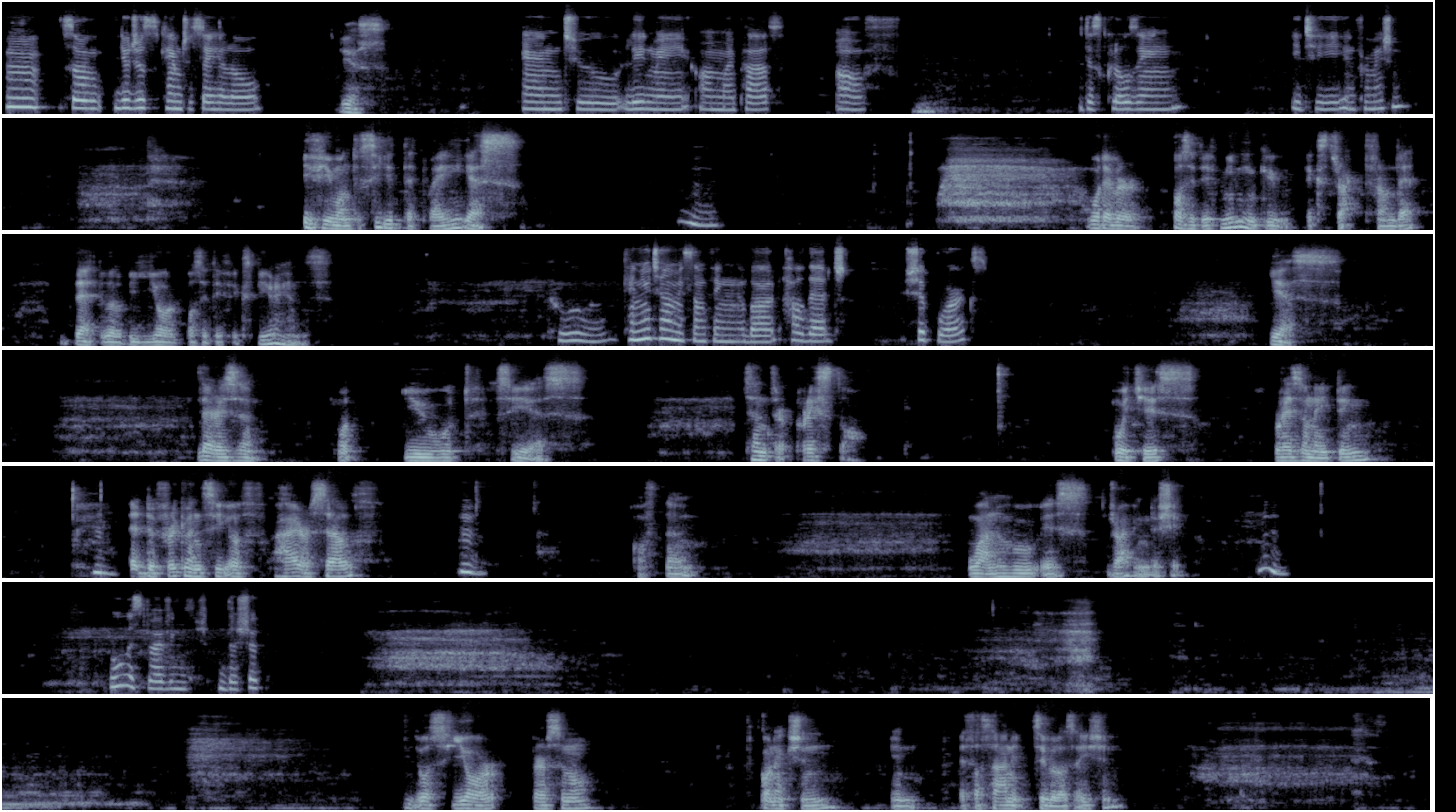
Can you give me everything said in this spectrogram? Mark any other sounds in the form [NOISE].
Mm, so you just came to say hello Yes. and to lead me on my path of disclosing ET information? If you want to see it that way, yes. Hmm. Whatever positive meaning you extract from that, that will be your positive experience. Cool. Can you tell me something about how that ship works? Yes. There is a you would see as center crystal, which is resonating Hmm. at the frequency of higher self Hmm. of the one who is driving the ship. Hmm. Who is driving the the ship? Was your personal connection in a Sasanic civilization.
